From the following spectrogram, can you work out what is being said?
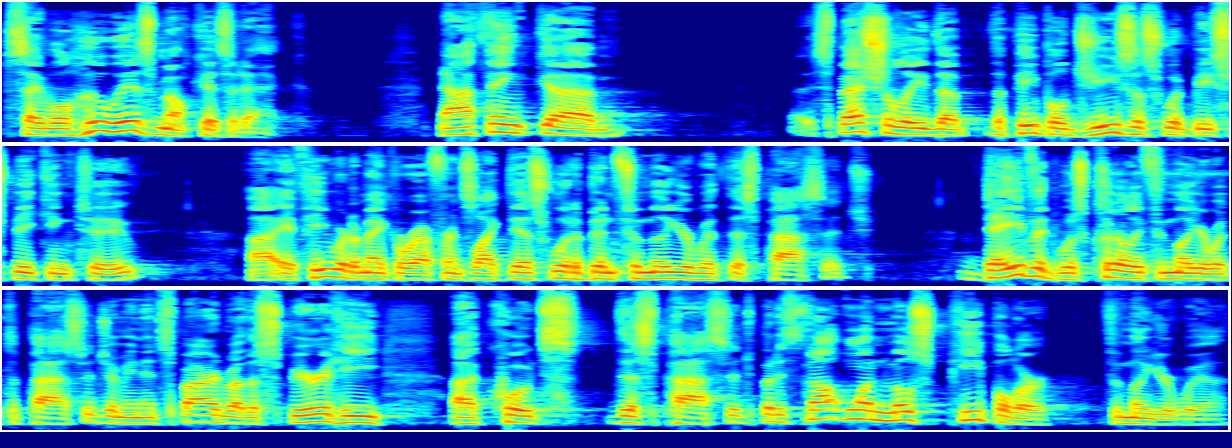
say, well, who is Melchizedek? Now, I think uh, especially the, the people Jesus would be speaking to, uh, if he were to make a reference like this, would have been familiar with this passage. David was clearly familiar with the passage. I mean, inspired by the Spirit, he uh, quotes this passage, but it's not one most people are familiar with.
